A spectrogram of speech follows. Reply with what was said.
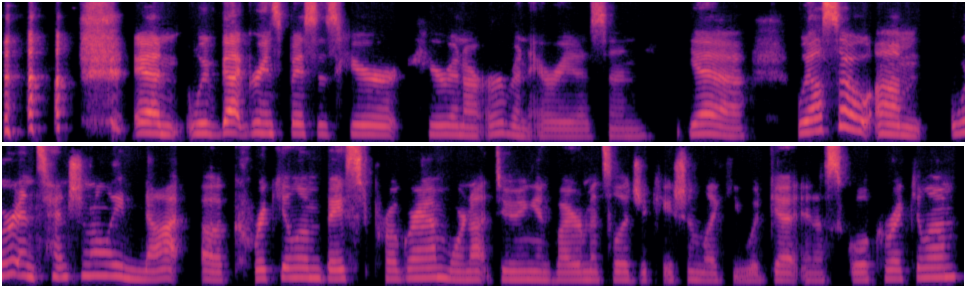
and we've got green spaces here here in our urban areas and yeah we also um, we're intentionally not a curriculum based program we're not doing environmental education like you would get in a school curriculum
